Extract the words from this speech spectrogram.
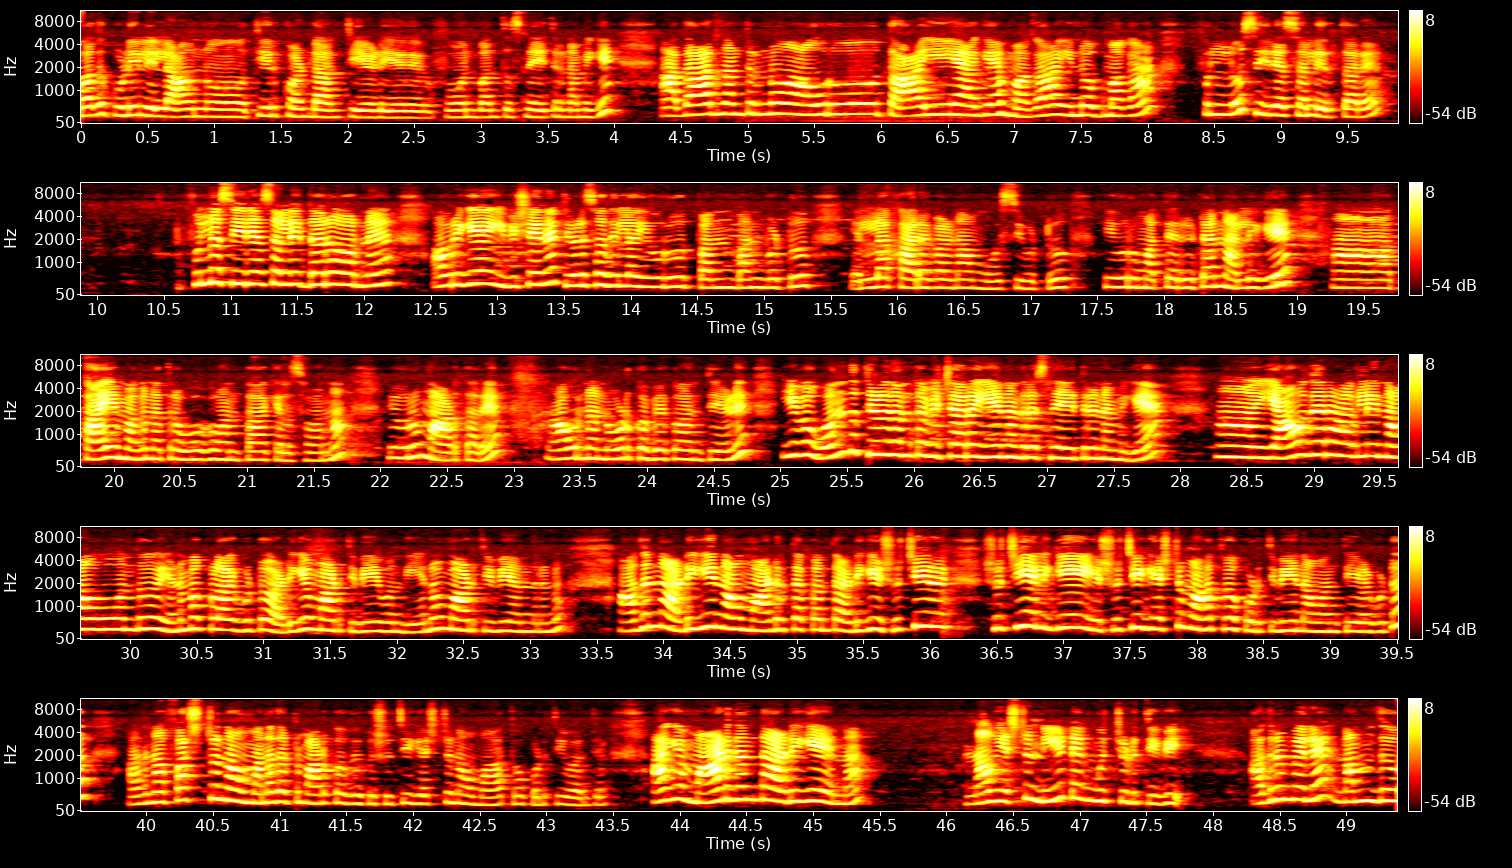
ಬದುಕು ಉಳಿಲಿಲ್ಲ, ಅವನು ತೀರ್ಕೊಂಡ ಅಂತೇಳಿ ಫೋನ್ ಬಂತು ಸ್ನೇಹಿತರೆ ನಮಗೆ. ಅದಾದ ನಂತರನೂ ಅವರು ತಾಯಿ ಹಾಗೆ ಮಗ, ಇನ್ನೊಬ್ಬ ಮಗ ಫುಲ್ಲು ಸೀರಿಯಸ್ಸಲ್ಲಿ ಇರ್ತಾರೆ. ಫುಲ್ಲು ಸೀರಿಯಸ್ಸಲ್ಲಿದ್ದರು ಅವ್ರನ್ನೇ, ಅವರಿಗೆ ಈ ವಿಷಯನೇ ತಿಳಿಸೋದಿಲ್ಲ. ಇವರು ಬಂದು, ಬಂದ್ಬಿಟ್ಟು ಎಲ್ಲ ಕಾರ್ಯಗಳನ್ನ ಮುಗಿಸಿಬಿಟ್ಟು ಇವರು ಮತ್ತೆ ರಿಟರ್ನ್ ಅಲ್ಲಿಗೆ ತಾಯಿ ಮಗನ ಹತ್ರ ಹೋಗುವಂಥ ಕೆಲಸವನ್ನು ಇವರು ಮಾಡ್ತಾರೆ. ಅವ್ರನ್ನ ನೋಡ್ಕೋಬೇಕು ಅಂತೇಳಿ. ಇವಾಗ ಒಂದು ತಿಳಿದಂಥ ವಿಚಾರ ಏನಂದರೆ ಸ್ನೇಹಿತರೆ ನಮಗೆ ಯಾವುದಾರ ಆಗಲಿ ನಾವು ಒಂದು ಹೆಣ್ಮಕ್ಳಾಗ್ಬಿಟ್ಟು ಅಡುಗೆ ಮಾಡ್ತೀವಿ, ಒಂದು ಏನೋ ಮಾಡ್ತೀವಿ ಅಂದ್ರೂ ಅದನ್ನು ಅಡುಗೆ ನಾವು ಮಾಡಿರ್ತಕ್ಕಂಥ ಅಡುಗೆ ಶುಚಿ, ಶುಚಿಯಲ್ಲಿಗೆ, ಶುಚಿಗೆ ಎಷ್ಟು ಮಹತ್ವ ಕೊಡ್ತೀವಿ ನಾವು ಅಂತ ಹೇಳ್ಬಿಟ್ಟು ಅದನ್ನು ಫಸ್ಟ್ ನಾವು ಮನದಟ್ಟು ಮಾಡ್ಕೋಬೇಕು ಶುಚಿಗೆ ಎಷ್ಟು ನಾವು ಮಹತ್ವ ಕೊಡ್ತೀವಿ ಅಂತೇಳಿ ಹಾಗೆ ಮಾಡಿದಂಥ ಅಡುಗೆಯನ್ನು ನಾವು ಎಷ್ಟು ನೀಟಾಗಿ ಮುಚ್ಚಿಡ್ತೀವಿ, ಅದ್ರ ಮೇಲೆ ನಮ್ಮದು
